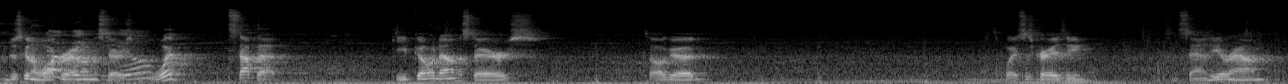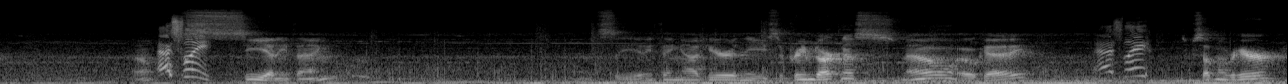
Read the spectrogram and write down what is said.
I'm just gonna walk No around on the stairs. deal. What? Stop that. Keep going down the stairs. It's all good. Place is crazy. There's insanity around. I don't Ashley! see anything. Let's see anything out here in the supreme darkness. No. Okay. Ashley? Is there something over here?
